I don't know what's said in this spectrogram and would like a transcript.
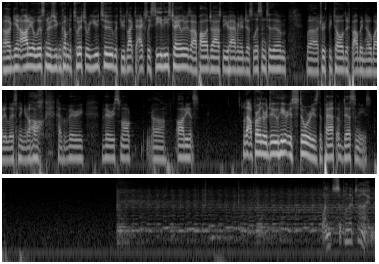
Uh, again, audio listeners, you can come to Twitch or YouTube if you'd like to actually see these trailers. I apologize for you having to just listen to them. But uh, truth be told, there's probably nobody listening at all. I have a very, very small uh, audience. Without further ado, here is Stories The Path of Destinies. Once upon a time,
